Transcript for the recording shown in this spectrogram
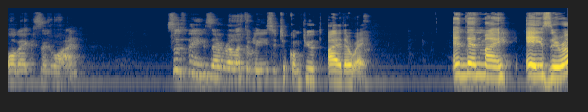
of x and y. So things are relatively easy to compute either way. And then my a0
